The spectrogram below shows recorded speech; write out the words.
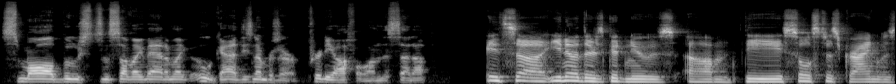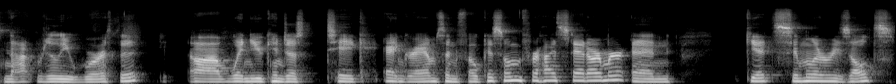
small boosts and stuff like that. I'm like, oh god, these numbers are pretty awful on this setup. It's uh, you know, there's good news. Um, the solstice grind was not really worth it. Uh, when you can just take engrams and focus them for high stat armor and get similar results.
